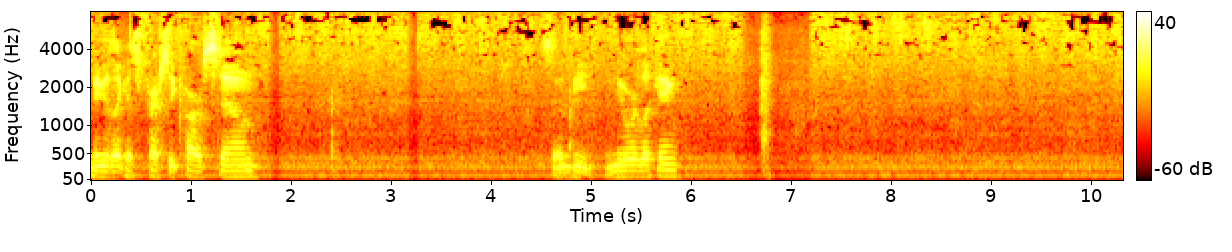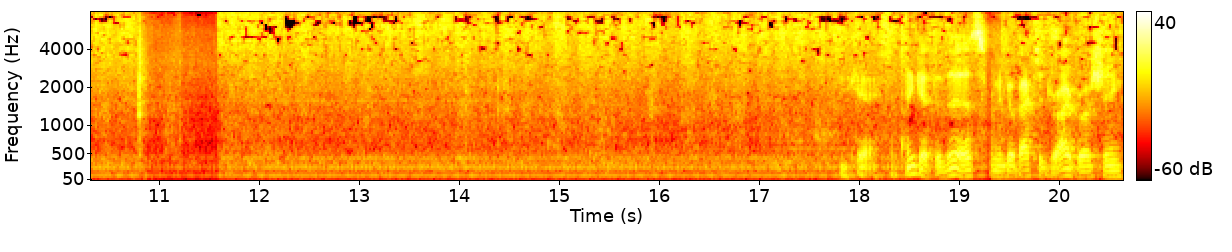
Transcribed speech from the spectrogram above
Maybe like a freshly carved stone. It'd be newer looking. Okay, I think after this, we're going to go back to dry brushing.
